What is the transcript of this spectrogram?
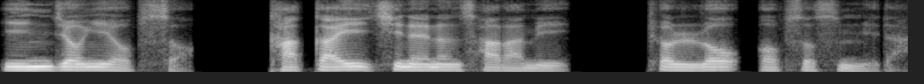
인정이 없어 가까이 지내는 사람이 별로 없었습니다.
